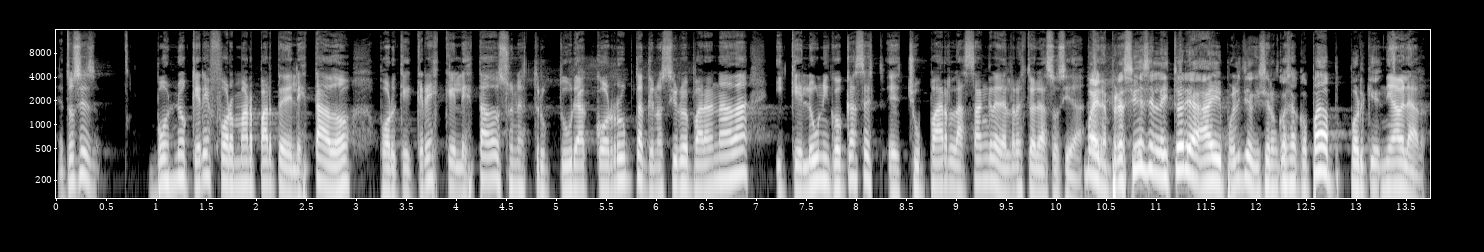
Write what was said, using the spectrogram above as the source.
Entonces, vos no querés formar parte del Estado porque crees que el Estado es una estructura corrupta que no sirve para nada y que lo único que hace es, es chupar la sangre del resto de la sociedad. Bueno, pero si ves en la historia, hay políticos que hicieron cosas copadas porque Ni hablar.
